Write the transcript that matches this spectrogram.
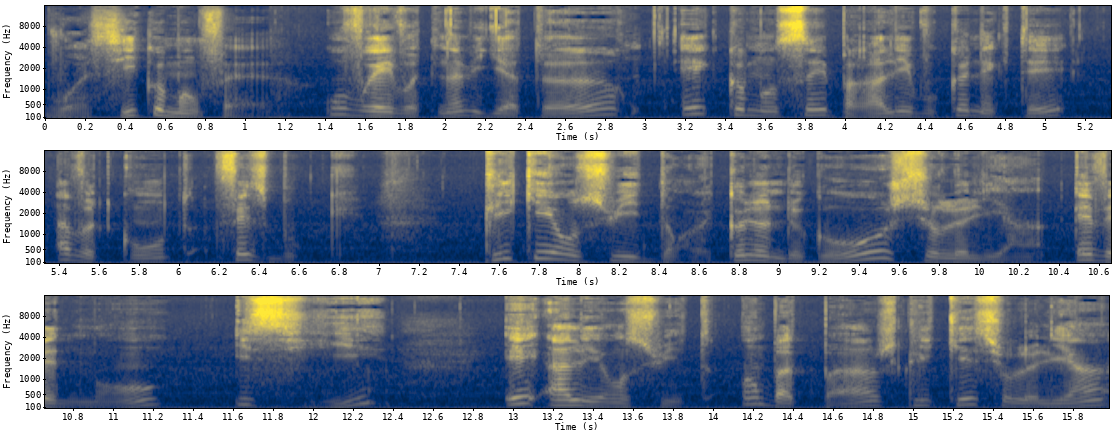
voici comment faire. Ouvrez votre navigateur et commencez par aller vous connecter à votre compte Facebook. Cliquez ensuite dans la colonne de gauche sur le lien événements, ici, et allez ensuite en bas de page, cliquez sur le lien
